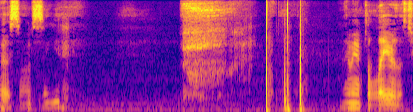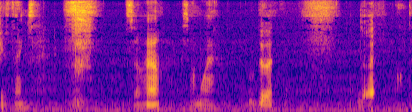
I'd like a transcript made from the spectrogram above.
Okay. That song singing. And then we have to layer those two things. Somehow, some way. We'll do it. We'll do it. I'll do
